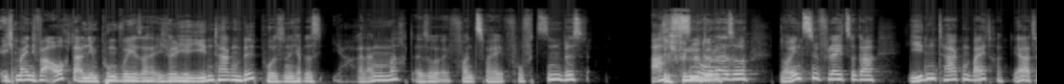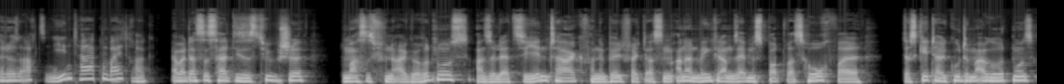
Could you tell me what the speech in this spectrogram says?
Ich meine, ich war auch da an dem Punkt, wo ich gesagt habe, ich will hier jeden Tag ein Bild posten. Ich habe das jahrelang gemacht. Also von 2015 bis 18 Ich finde, oder so, 19 vielleicht sogar. Jeden Tag ein Beitrag. Ja, 2018. Jeden Tag ein Beitrag. Aber das ist halt dieses typische, du machst es für einen Algorithmus, also lädst du jeden Tag von dem Bild vielleicht aus einem anderen Winkel am selben Spot was hoch, weil das geht halt gut im Algorithmus.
